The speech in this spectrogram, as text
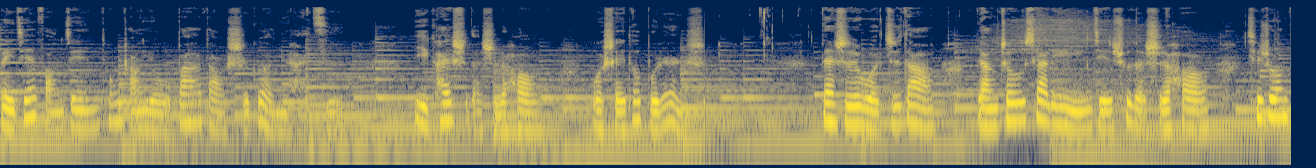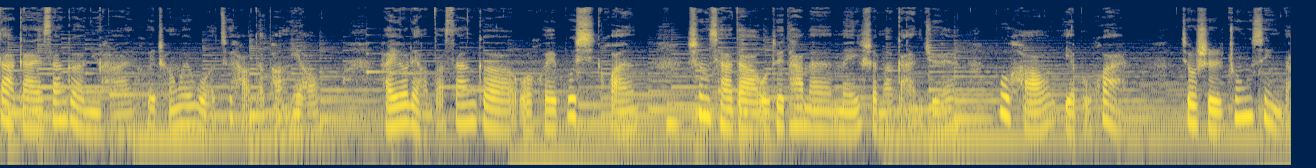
每间房间通常有八到十个女孩子。一开始的时候，我谁都不认识。但是我知道，两周夏令营结束的时候，其中大概三个女孩会成为我最好的朋友，还有两到三个我会不喜欢，剩下的我对她们没什么感觉，不好也不坏，就是中性的。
